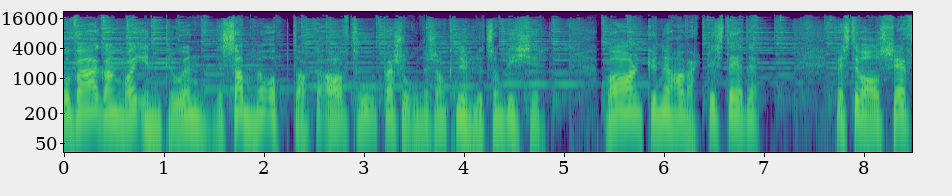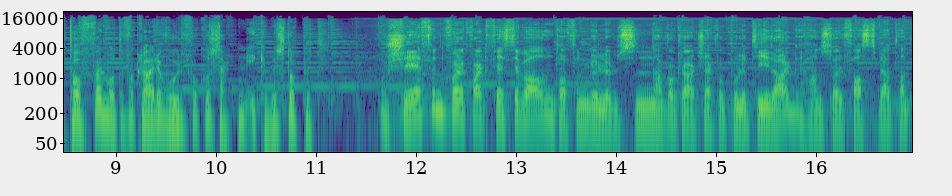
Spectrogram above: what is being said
Og hver gang var introen det samme opptaket av to personer som knullet som bikkjer. Barn kunne ha vært til stede. Festivalsjef Toffen måtte forklare hvorfor konserten ikke ble stoppet. Og Sjefen for Kvartfestivalen, Toffen Gullubsen, har forklart seg for politiet i dag. Han står fast ved at han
